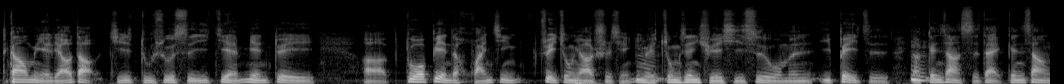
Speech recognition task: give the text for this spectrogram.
刚刚我们也聊到，其实读书是一件面对啊、呃、多变的环境最重要的事情，因为终身学习是我们一辈子要跟上时代、嗯、跟上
